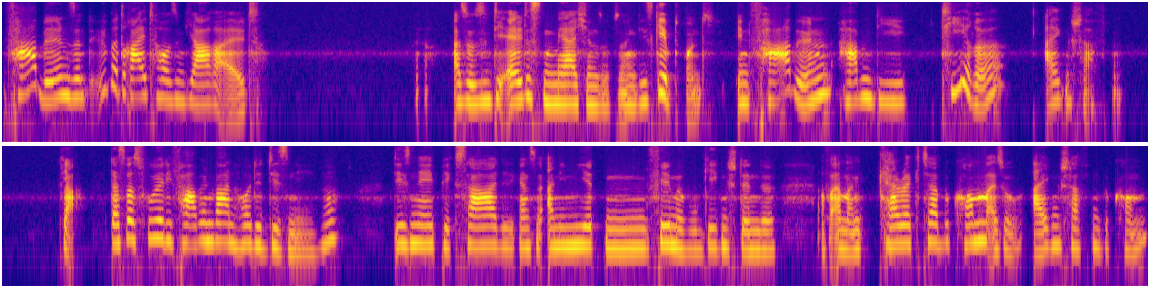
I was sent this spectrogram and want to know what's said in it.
Fabeln sind über 3000 Jahre alt. Also sind die ältesten Märchen sozusagen, die es gibt. Und in Fabeln haben die Tiere Eigenschaften. Klar, das, was früher die Fabeln waren, heute Disney. Ne? Disney, Pixar, die ganzen animierten Filme, wo Gegenstände auf einmal einen Charakter bekommen, also Eigenschaften bekommen.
